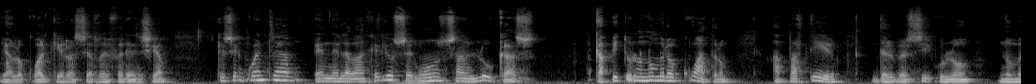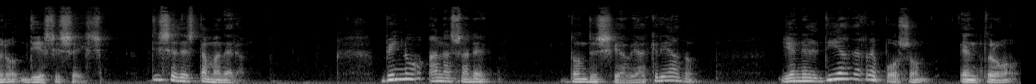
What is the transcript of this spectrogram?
y a lo cual quiero hacer referencia, que se encuentra en el Evangelio según San Lucas, capítulo número 4, a partir del versículo número 16. Dice de esta manera, vino a Nazaret, donde se había criado, y en el día de reposo entró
